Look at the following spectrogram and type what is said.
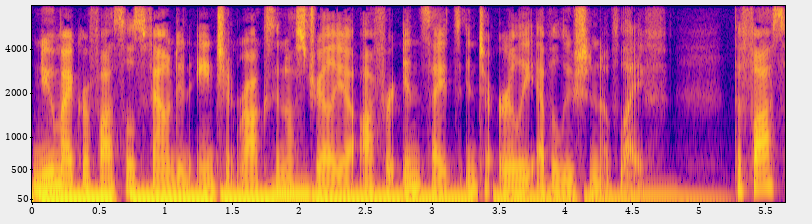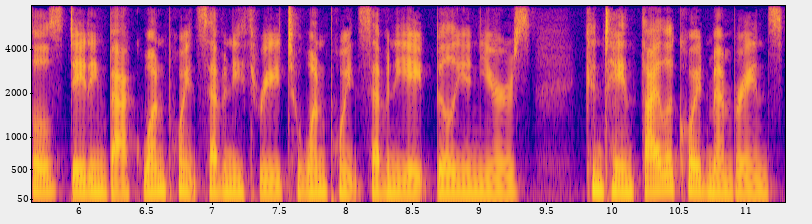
New microfossils found in ancient rocks in Australia offer insights into early evolution of life. The fossils, dating back 1.73 to 1.78 billion years, contain thylakoid membranes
